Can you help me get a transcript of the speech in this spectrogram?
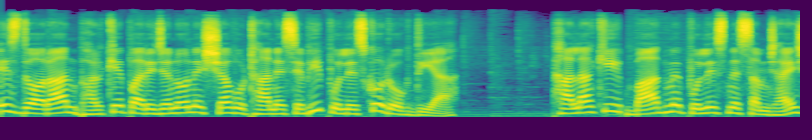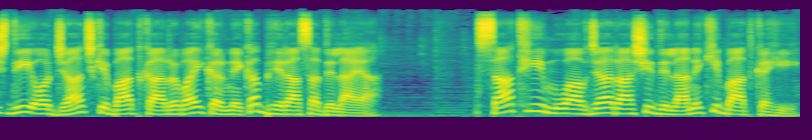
इस दौरान भड़के परिजनों ने शव उठाने से भी पुलिस को रोक दिया। हालाँकि बाद में पुलिस ने समझाइश दी और जाँच के बाद कार्रवाई करने का भेरासा दिलाया। साथ ही मुआवजा राशि दिलाने की बात कही।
